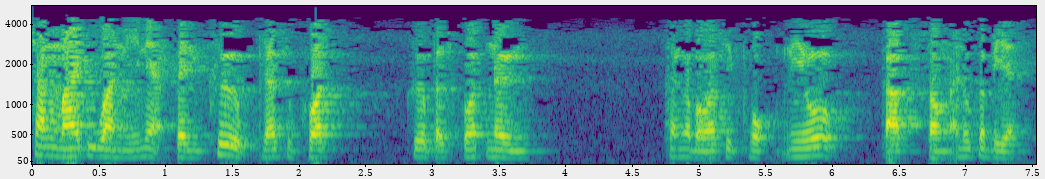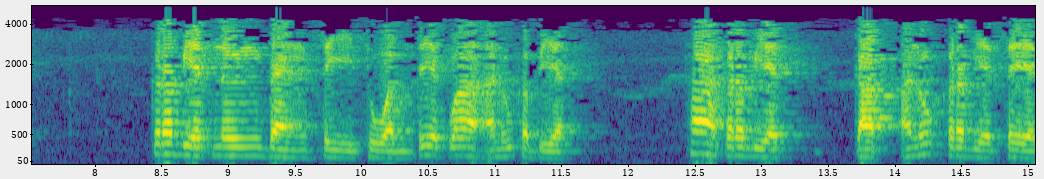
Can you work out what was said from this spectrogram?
ช่างไม้ทุกวันนี้เนี่ยเป็นคืบพระสุคตคือพระสุคตหนึ่งท่านก็บอกว่าสิบหกนิ้วกับสองอนุกระเบียด กระเบียดหนึ่งแบ่งสี่ส่วนเรียกว่าอนุกระเบียดห้ากระเบียดกับอนุกระเบียดเศษ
